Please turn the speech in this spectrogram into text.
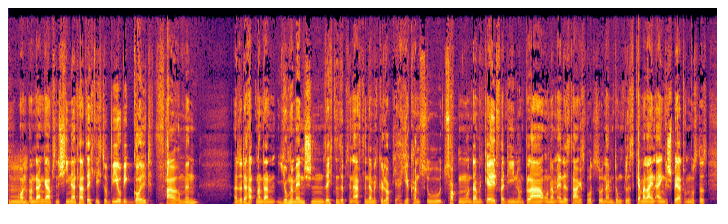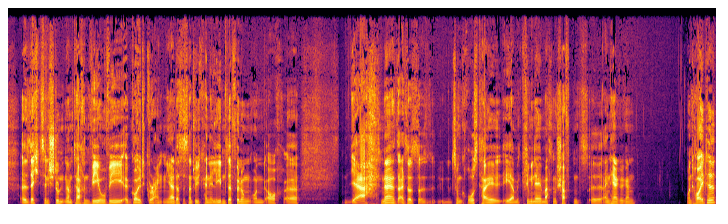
Und, und dann gab es in China tatsächlich so WoW Gold Farmen, also da hat man dann junge Menschen, 16, 17, 18, damit gelockt, ja, hier kannst du zocken und damit Geld verdienen und bla. Und am Ende des Tages wurdest du in einem dunkles Kämmerlein eingesperrt und musstest äh, 16 Stunden am Tag in WoW äh, Gold grinden. Ja, das ist natürlich keine Lebenserfüllung und auch, äh, ja, ne, also so, zum Großteil eher mit kriminellen Machenschaften äh, einhergegangen. Und heute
